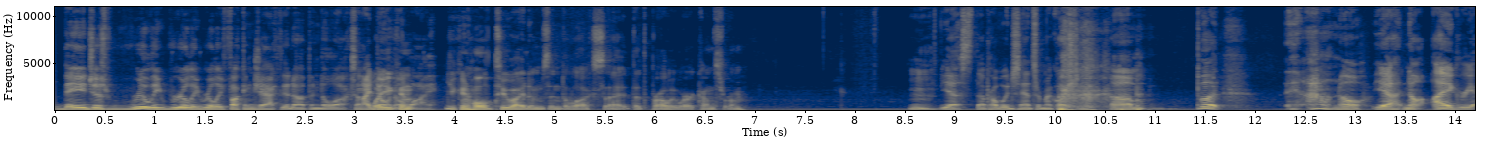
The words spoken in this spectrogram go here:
they just really, really, really fucking jacked it up in deluxe, and I well, don't you know can why. you can hold two items in deluxe I, that's probably where it comes from Yes, that probably just answered my question. um, but I don't know. Yeah, no, I agree.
